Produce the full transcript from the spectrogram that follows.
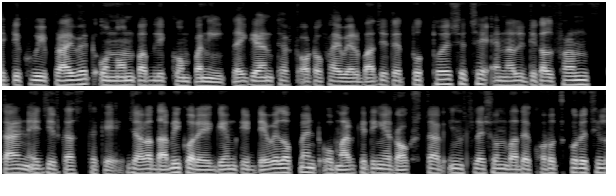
একটি খুবই প্রাইভেট ও নন পাবলিক কোম্পানি তাই গ্র্যান্ড থেফট অটো ফাইভের বাজেটের তথ্য এসেছে অ্যানালিটিক্যাল ফার্ম স্টার্ন এজির কাছ থেকে, যারা দাবি করে গেমটির ডেভেলপমেন্ট ও মার্কেটিংয়ে রকস্টার ইনফ্লেশন বাদে খরচ করেছিল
